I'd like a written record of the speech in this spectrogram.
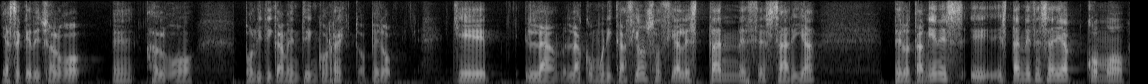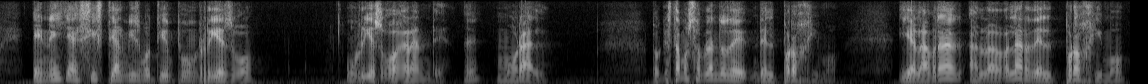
ya sé que he dicho algo, eh, algo políticamente incorrecto, pero que la, comunicación social es tan necesaria, pero también es, eh, es tan necesaria como en ella existe al mismo tiempo un riesgo, un riesgo grande, ¿eh? moral. Porque estamos hablando del prójimo. Y al hablar del prójimo,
